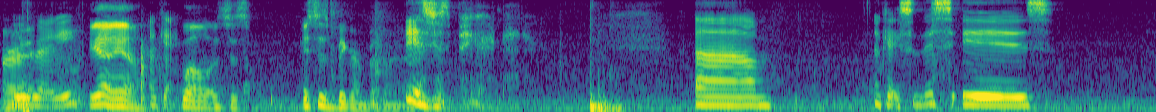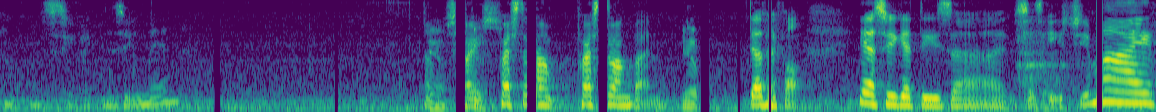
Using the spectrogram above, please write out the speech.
All Are right. you ready? Yeah, yeah. Okay. Well, it's just it's just bigger and better. Now. It's just bigger and better. Um, okay, so this is. oh, Let's see if I can zoom in. Oh, Yeah, sorry, press the wrong press the wrong button. Yep. That's my fault. Yeah, so you get these. Uh, it says HDMI.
